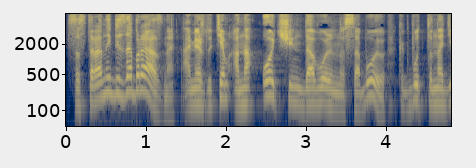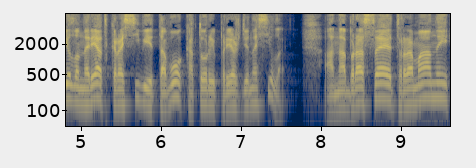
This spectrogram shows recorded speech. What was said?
Со стороны безобразно, а между тем она очень довольна собою, как будто надела наряд красивее того, который прежде носила. Она бросает романы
